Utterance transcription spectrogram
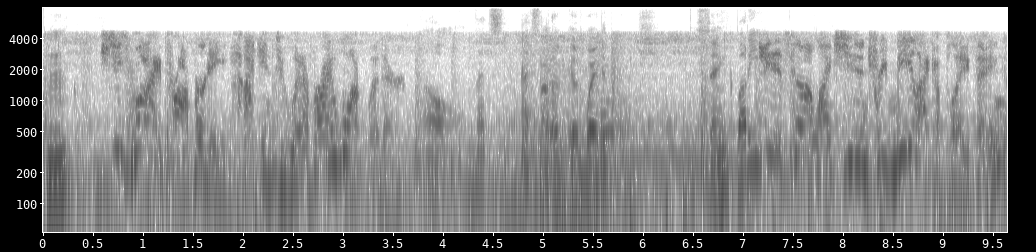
Hmm. She's my property. I can do whatever I want with her. Oh, that's that's not a good way to, to think, buddy. It's not like she didn't treat me like a plaything.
